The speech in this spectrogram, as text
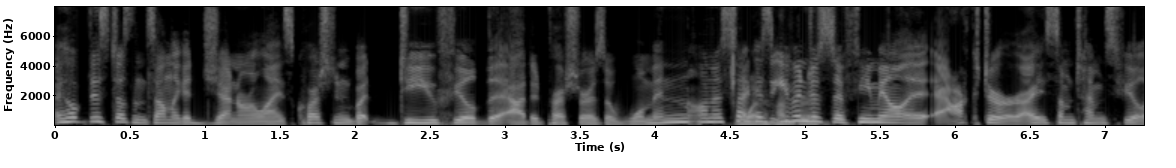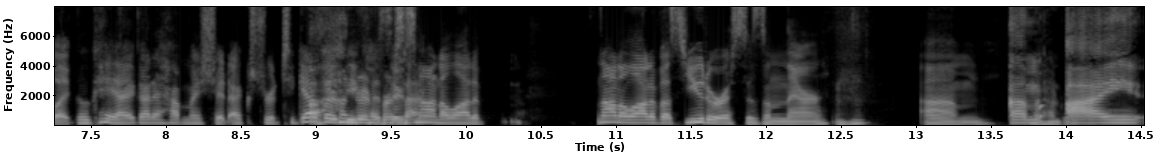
I hope this doesn't sound like a generalized question, but do you feel the added pressure as a woman on a set? Because even just a female uh, actor, I sometimes feel like, okay, I got to have my shit extra together because there's not a lot of not a lot of us uteruses in there. Mhm. Um, Um, I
